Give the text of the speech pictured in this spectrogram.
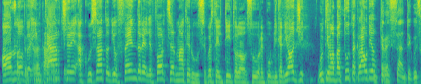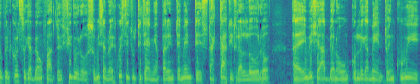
Orlov un fatto in carcere accusato di offendere le forze armate russe. Questo è il titolo su Repubblica di oggi. Ultima battuta, Claudio. Interessante questo percorso che abbiamo fatto, il filo rosso. Mi sembra che questi tutti temi apparentemente staccati tra loro eh, invece abbiano un collegamento in cui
